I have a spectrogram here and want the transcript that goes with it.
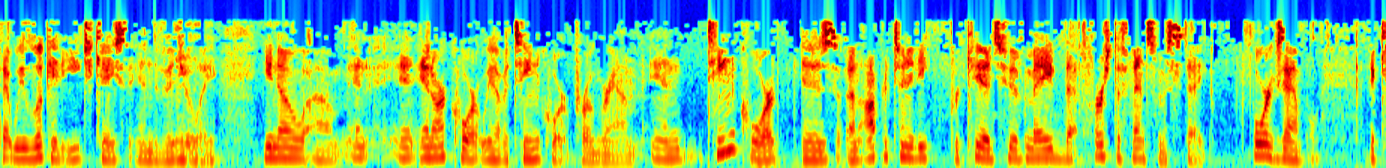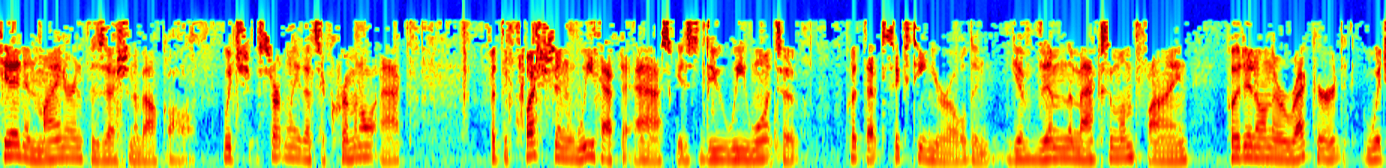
that we look at each case individually. Mm-hmm. You know, um, in, in our court we have a teen court program, and teen court is an opportunity for kids who have made that first offense mistake. For example, a kid and minor in possession of alcohol which certainly that's a criminal act. But the question we have to ask is do we want to put that 16 year old and give them the maximum fine, put it on their record, which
